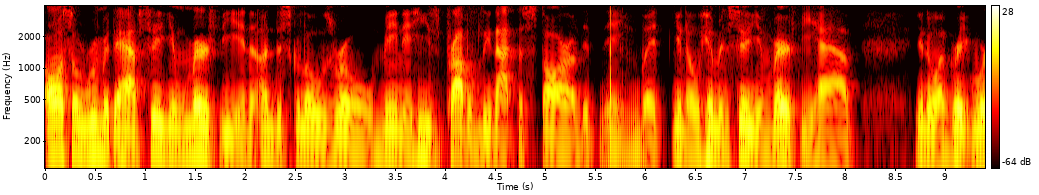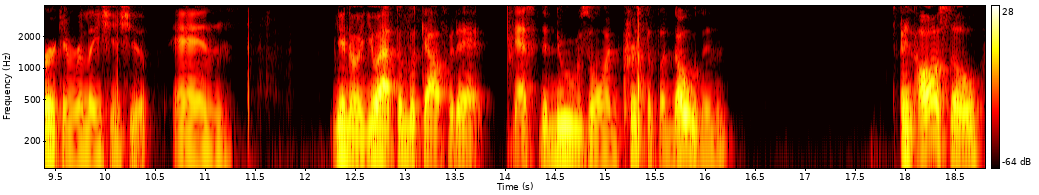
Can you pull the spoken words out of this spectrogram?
also rumored to have Cillian Murphy in an undisclosed role, meaning he's probably not the star of the thing. But, you know, him and Cillian Murphy have, you know, a great working relationship. And, you know, you'll have to look out for that. That's the news on Christopher Nolan. And also,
